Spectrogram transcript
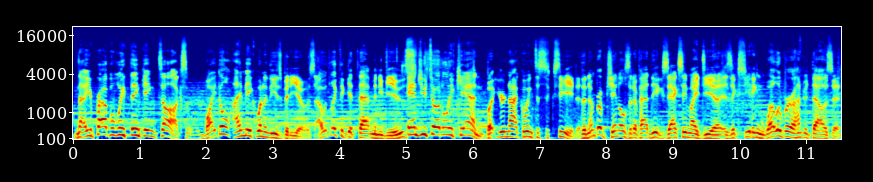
Now you're probably thinking, Talks, why don't I make one of these videos? I would like to get that many views. And you totally can, but you're not going to succeed. The number of channels that have had the exact same idea is exceeding well over 100,000.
